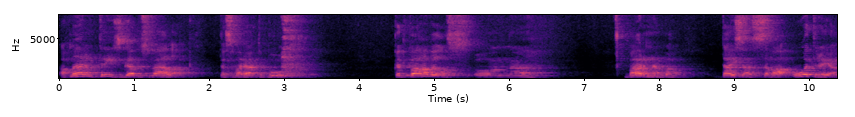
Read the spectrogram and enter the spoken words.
Apmēram trīs gadus vēlāk tas varētu būt, kad Pāvils un uh, Barnaba taisās savā otrajā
